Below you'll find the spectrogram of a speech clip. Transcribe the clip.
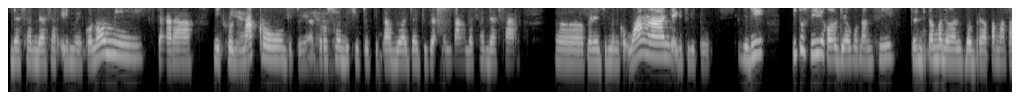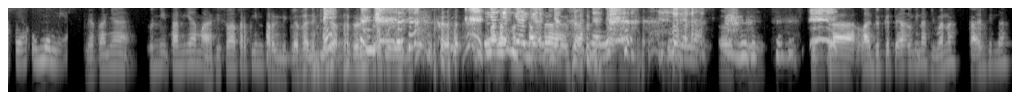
dasar-dasar ilmu ekonomi secara mikro yeah. dan iya. makro gitu ya. Yeah. Terus habis itu kita belajar juga tentang dasar-dasar uh, manajemen keuangan kayak gitu-gitu. Jadi itu sih kalau di akuntansi dan ditambah dengan beberapa mata kuliah umum ya. Kelihatannya ini Tania mahasiswa terpintar ini kelihatannya di sana eh. 2020 ini. Enggak, enggak, enggak, enggak, enggak, enggak. Oke. Kita lanjut ke Cak Elvina gimana? Kak Elvina,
